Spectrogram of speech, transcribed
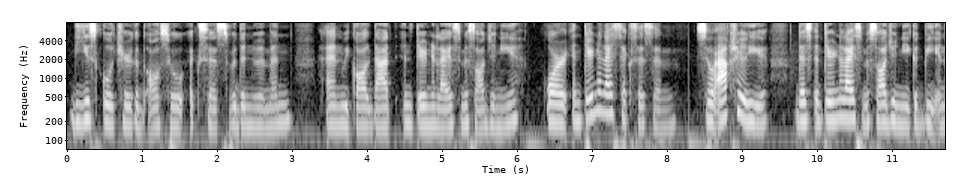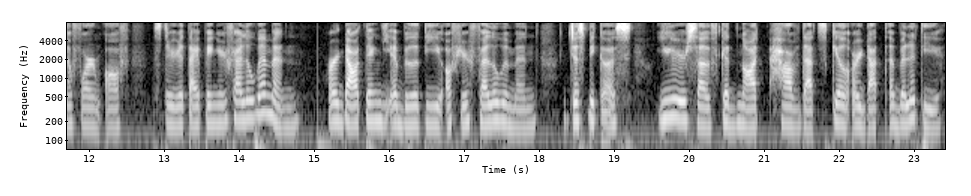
these culture could also exist within women, and we call that internalized misogyny or internalized sexism. So actually, this internalized misogyny could be in a form of stereotyping your fellow women or doubting the ability of your fellow women just because you yourself could not have that skill or that ability.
